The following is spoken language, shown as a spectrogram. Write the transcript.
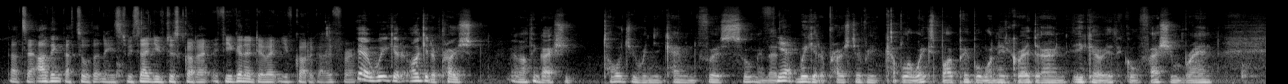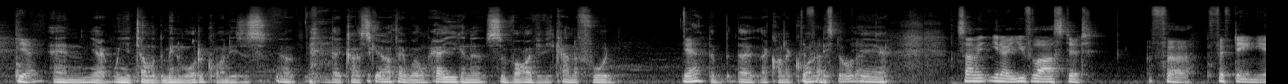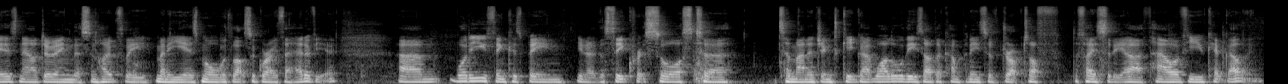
That's it. I think that's all that needs to be said. You've just got to, if you're going to do it, you've got to go for it. Yeah, we get. I get approached, and I think I actually told you when you came and first saw me that Yeah. we get approached every couple of weeks by people wanting to create their own eco-ethical fashion brand. Yeah. And you know, when you tell them the minimum order quantities, you know, they kind of scared. I think, well, how are you going to survive if you can't afford Yeah. the, the, that kind of quantity? Yeah, So, I mean, you know, you've lasted for 15 years now doing this and hopefully many years more with lots of growth ahead of you. Um, what do you think has been, you know, the secret sauce to to managing to keep going while all these other companies have dropped off the face of the earth? How have you kept going?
